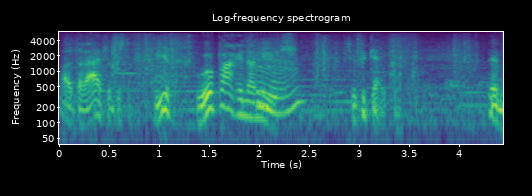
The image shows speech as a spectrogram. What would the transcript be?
uiteraard. Dat is toch hier, voorpagina nieuws. Ja. Eens even kijken. Ehm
